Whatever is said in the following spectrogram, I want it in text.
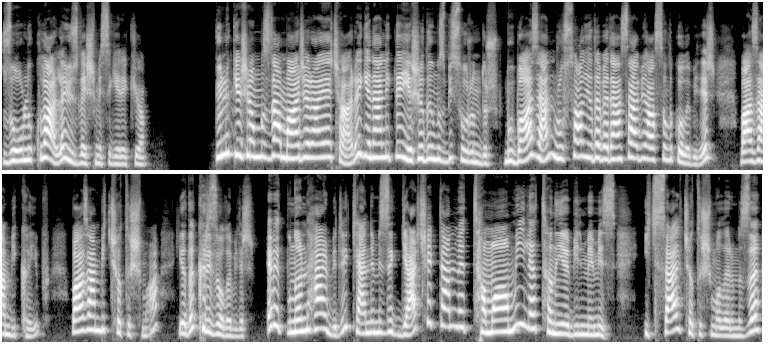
zorluklarla yüzleşmesi gerekiyor. Günlük yaşamımızda maceraya çağrı genellikle yaşadığımız bir sorundur. Bu bazen ruhsal ya da bedensel bir hastalık olabilir, bazen bir kayıp, bazen bir çatışma ya da kriz olabilir. Evet bunların her biri kendimizi gerçekten ve tamamıyla tanıyabilmemiz, içsel çatışmalarımızı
